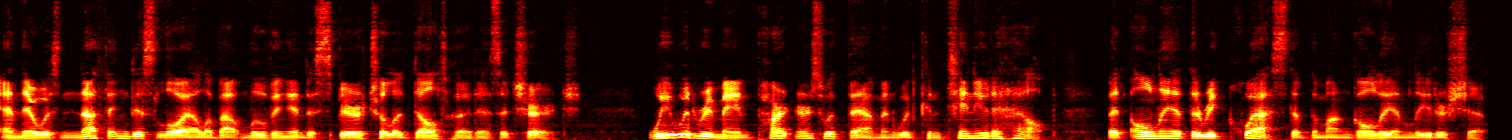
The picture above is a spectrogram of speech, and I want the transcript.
and there was nothing disloyal about moving into spiritual adulthood as a church. We would remain partners with them and would continue to help, but only at the request of the Mongolian leadership.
